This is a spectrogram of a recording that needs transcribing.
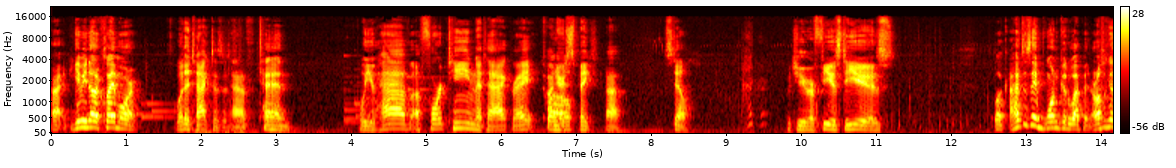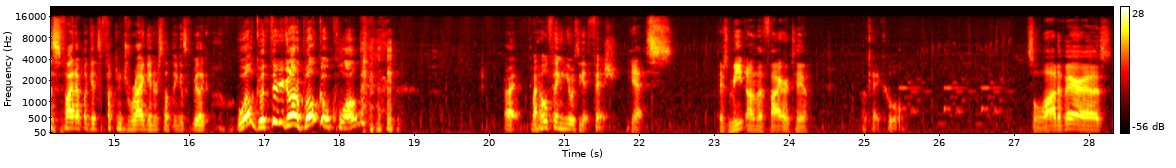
All right, give me another claymore. what attack does it have? Ten. Well, you have a 14 attack, right? On your. Uh, still. Which you refuse to use. Look, I have to save one good weapon, or else I'm gonna fight up against a fucking dragon or something. It's gonna be like, well, good thing you got a Boko club. All right, my whole thing here was to get fish. Yes. There's meat on the fire, too. Okay, cool. It's a lot of arrows.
